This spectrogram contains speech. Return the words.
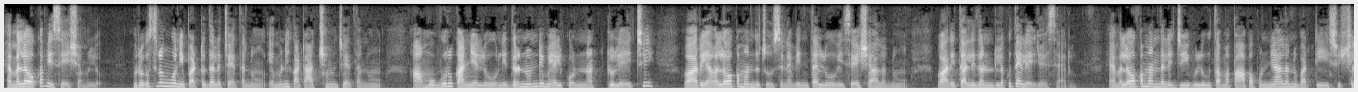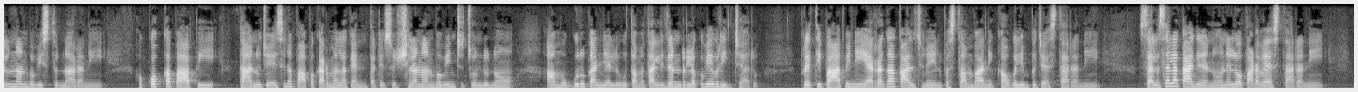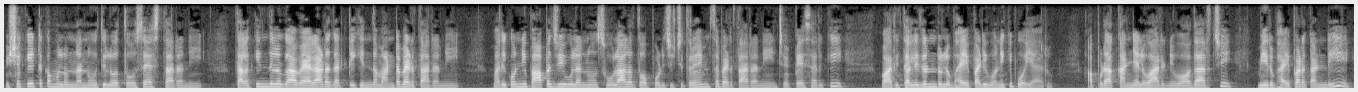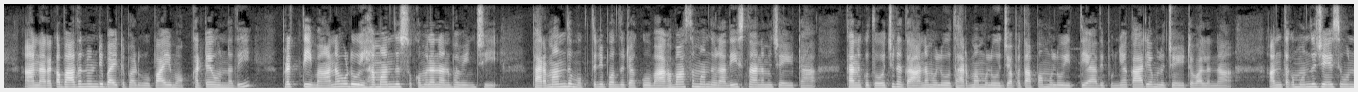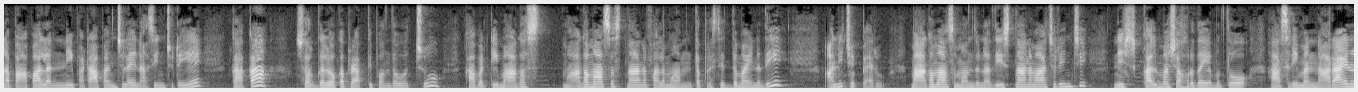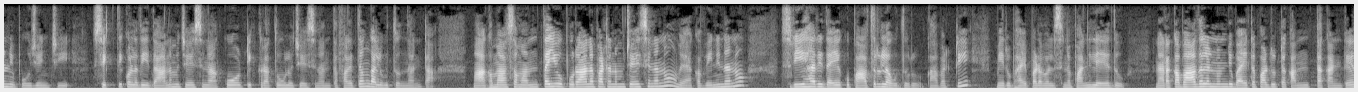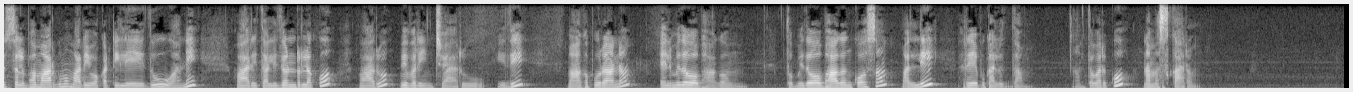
యమలోక విశేషములు. మృగశృంగుని పట్టుదల చేతను యముని కటాక్షము చేతను ఆ ముగ్గురు కన్యలు నిద్ర నుండి మేల్కొన్నట్లు లేచి వారు యమలోకమందు చూసిన వింతలు విశేషాలను వారి తల్లిదండ్రులకు తెలియజేశారు. యమలోకమందలి జీవులు తమ పాపపుణ్యాలను బట్టి శిష్యులను అనుభవిస్తున్నారని ఒక్కొక్క పాపి తాను చేసిన పాపకర్మలకు ఎంతటి శిక్షలను అనుభవించుచుండునో ఆ ముగ్గురు కన్యలు తమ తల్లిదండ్రులకు వివరించారు. ప్రతి పాపిని ఎర్రగా కాల్చిన ఇనుప స్తంభాన్ని కౌగలింపజేస్తారని సలసల కాగిన నూనెలో పడవేస్తారని విషకీటకములున్న నూతిలో తోసేస్తారని తలకిందులుగా వేలాడగట్టి కింద మంటబెడతారని మరికొన్ని పాపజీవులను శూలాలతో పొడిచి చిత్రహింస పెడతారని చెప్పేసరికి వారి తల్లిదండ్రులు భయపడి వణికిపోయారు. అప్పుడు ఆ కన్యలు వారిని ఓదార్చి మీరు భయపడకండి ఆ నరక బాధ నుండి బయటపడు ఉపాయం ఒక్కటే ఉన్నది. ప్రతి మానవుడు ఇహమందు సుఖములను అనుభవించి పరమందు ముక్తిని పొందుటకు మాఘమాసమందు నదీ స్నానము చేయుట తనకు తోచిన దానములు ధర్మములు జపతపములు ఇత్యాది పుణ్యకార్యములు చేయుట వలన అంతకుముందు చేసి ఉన్న పాపాలన్నీ పటాపంచలై నశించుటయే కాక స్వర్గలోక ప్రాప్తి పొందవచ్చు. కాబట్టి మాఘ మాఘమాస స్నాన ఫలము అంత ప్రసిద్ధమైనది అని చెప్పారు. మాఘమాసమందు నదీ స్నానం ఆచరించి నిష్కల్మష హృదయముతో ఆ శ్రీమన్నారాయణుని పూజించి శక్తి కొలది దానము చేసిన కోటి క్రతువులు చేసినంత ఫలితం కలుగుతుందంట. మాఘమాసం అంతయు పురాణ పఠనం చేసినను లేక వినినను శ్రీహరి దయకు పాత్రులవుతురు కాబట్టి మీరు భయపడవలసిన పని లేదు. నరక బాధల నుండి బయటపడుటకు అంతకంటే సులభ మార్గము మరి ఒకటి లేదు అని వారి తల్లిదండ్రులకు వారు వివరించారు. ఇది మాఘపురాణం ఎనిమిదవ భాగం. తొమ్మిదవ భాగం కోసం మళ్ళీ రేపు కలుద్దాం. అంతవరకు నమస్కారం.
